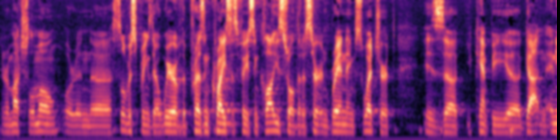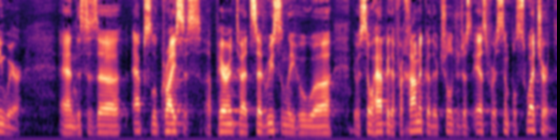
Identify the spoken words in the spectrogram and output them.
in Ramat Shlomo or in uh, Silver Springs they're aware of the present crisis facing Klal Yisrael that a certain brand name sweatshirt is uh, you can't be uh, gotten anywhere. And this is an absolute crisis. A parent had said recently who uh, they were so happy that for Hanukkah their children just asked for a simple sweatshirt.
